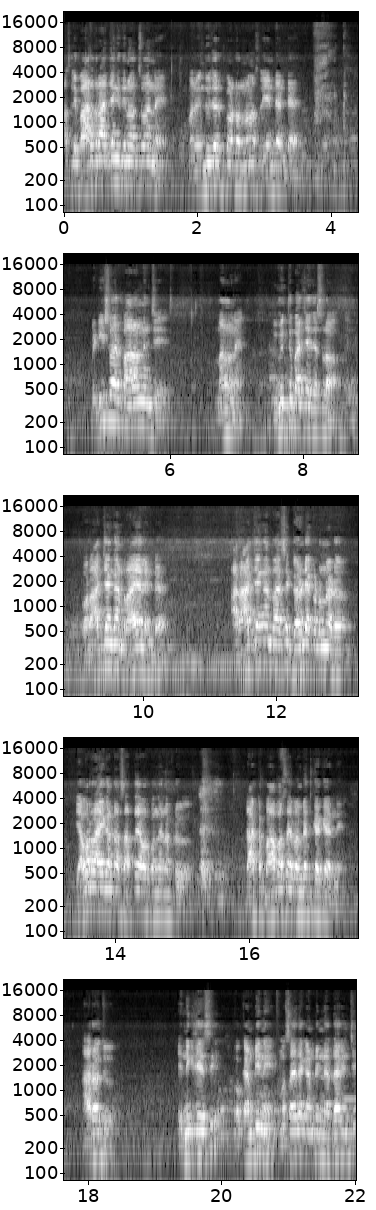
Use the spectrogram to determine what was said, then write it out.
అసలు ఈ భారత రాజ్యాంగ దినోత్సవాన్ని మనం ఎందుకు జరుపుకుంటున్నాం అసలు ఏంటంటే బ్రిటిష్ వారి పాలన నుంచి మనల్ని విముక్తి పరిచే దిశలో ఒక రాజ్యాంగాన్ని రాయాలంటే ఆ రాజ్యాంగాన్ని రాసే గరుడు ఎక్కడ ఉన్నాడు ఎవరు రాయగలరు? ఆ సత్తా ఎవరు పొందినప్పుడు డాక్టర్ బాబాసాహెబ్ అంబేద్కర్ గారిని ఆ రోజు ఎన్నిక చేసి ఒక కమిటీని ముసాయిదా కమిటీని నిర్ధారించి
